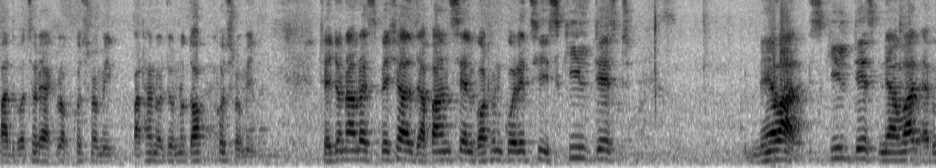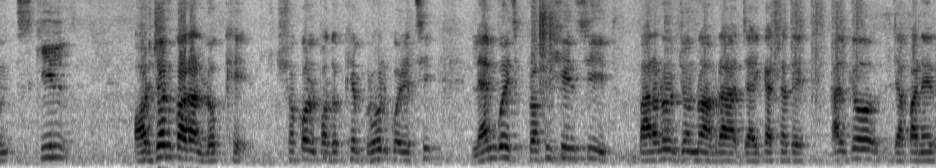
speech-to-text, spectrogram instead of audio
পাঁচ বছরে এক লক্ষ শ্রমিক পাঠানোর জন্য দক্ষ শ্রমিক। সেই জন্য আমরা স্পেশাল জাপান সেল গঠন করেছি স্কিল টেস্ট নেওয়ার স্কিল টেস্ট নেওয়ার এবং স্কিল অর্জন করার লক্ষ্যে সকল পদক্ষেপ গ্রহণ করেছি। ল্যাঙ্গুয়েজ প্রফিসিয়েন্সি বাড়ানোর জন্য আমরা জাইকার সাথে, কালকেও জাপানের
